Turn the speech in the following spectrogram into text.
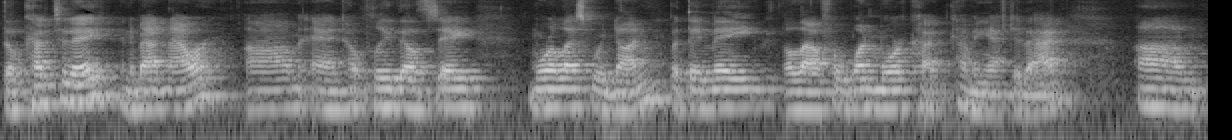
They'll cut today in about an hour, um, and hopefully they'll say more or less we're done, but they may allow for one more cut coming after that. Um,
